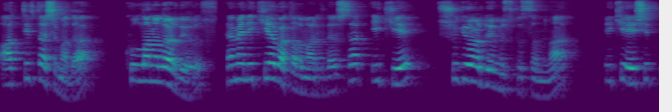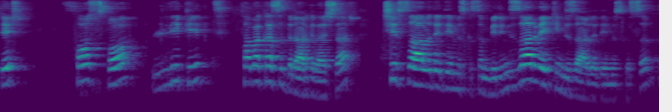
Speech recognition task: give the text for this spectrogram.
aktif taşımada kullanılır diyoruz. Hemen 2'ye bakalım arkadaşlar. 2 şu gördüğümüz kısımlar 2 eşittir fosfolipid tabakasıdır arkadaşlar. Çift zarlı dediğimiz kısım birinci zar ve ikinci zar dediğimiz kısım.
